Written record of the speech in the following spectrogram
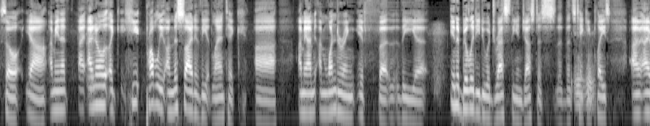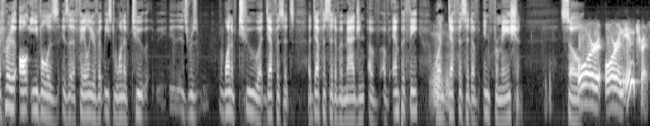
So yeah, I mean, I, I know like he probably on this side of the Atlantic. Uh, I mean, I'm I'm wondering if uh, the uh, inability to address the injustice that, that's mm-hmm. taking place. I, have heard all evil is is a failure of at least one of two is res, one of two uh, deficits: a deficit of imagine of of empathy or mm-hmm. a deficit of information. So or or an interest.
